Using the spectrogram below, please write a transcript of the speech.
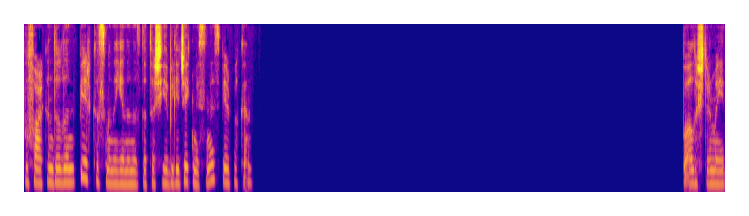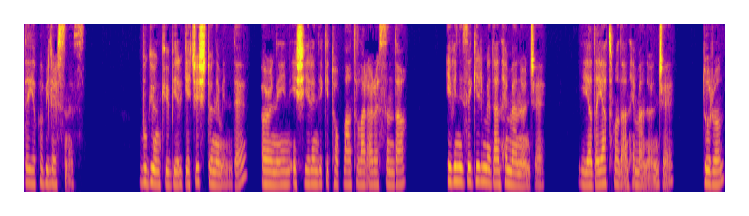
bu farkındalığın bir kısmını yanınızda taşıyabilecek misiniz bir bakın. Bu alıştırmayı da yapabilirsiniz. Bugünkü bir geçiş döneminde, örneğin iş yerindeki toplantılar arasında, evinize girmeden hemen önce ya da yatmadan hemen önce Durun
